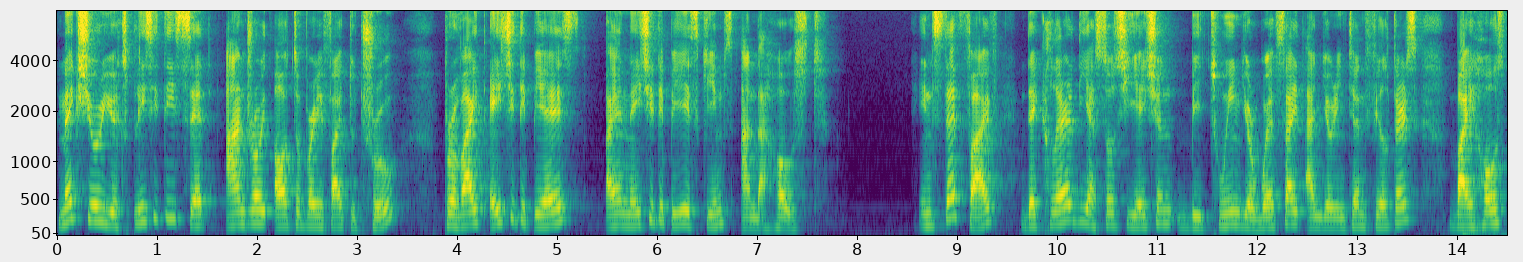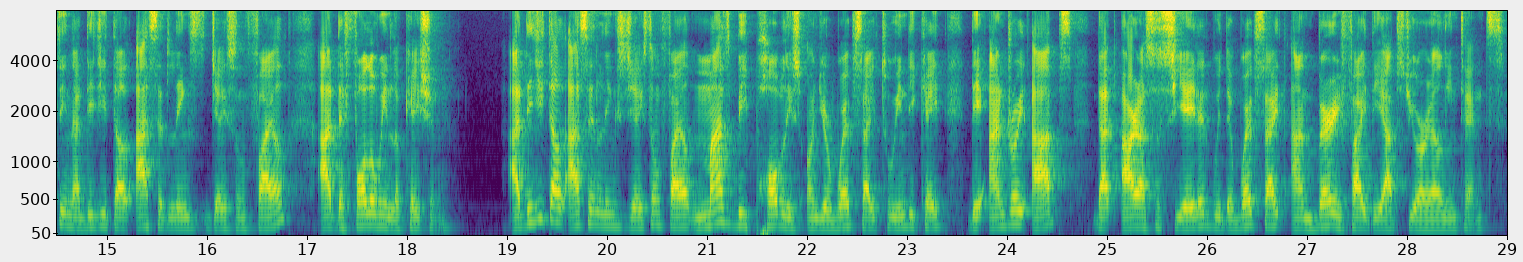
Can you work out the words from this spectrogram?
Make sure you explicitly set Android Auto Verify to true, provide HTTPS and HTTP schemes and a host. In step 5, declare the association between your website and your intent filters by hosting a digital asset links JSON file at the following location. A digital asset links JSON file must be published on your website to indicate the Android apps that are associated with the website and verify the app's URL intents.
